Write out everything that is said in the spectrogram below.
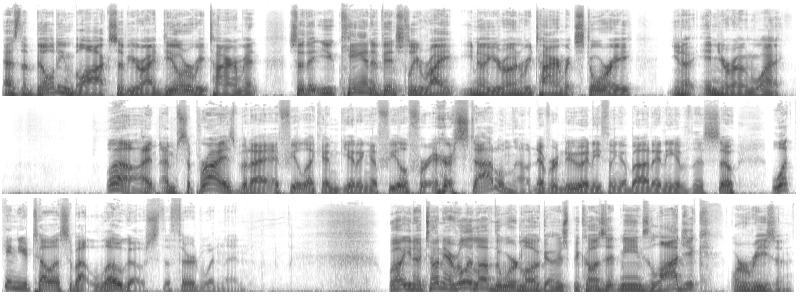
as the building blocks of your ideal retirement so that you can eventually write, you know, your own retirement story, you know, in your own way. Well, I, am surprised, but I, I, feel like I'm getting a feel for Aristotle now. Never knew anything about any of this. So, what can you tell us about logos, the third one, then? Well, you know, Tony, I really love the word logos because it means logic or reason.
